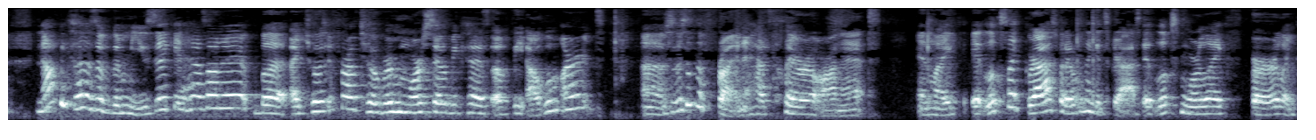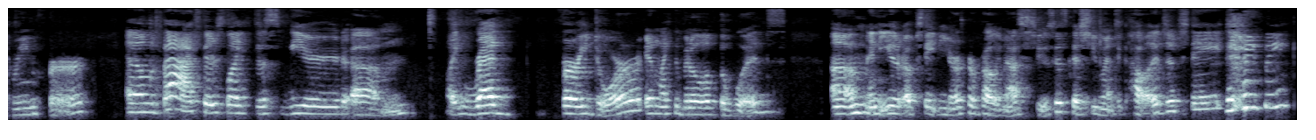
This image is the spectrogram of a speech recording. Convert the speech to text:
not because of the music it has on it, but I chose it for October more so because of the album art. Uh, so this is the front, and it has Clairo on it, and like it looks like grass, but I don't think it's grass. It looks more like fur, like green fur. And on the back, there's like this weird, um, like red furry door in like the middle of the woods um, in either upstate New York or probably Massachusetts because she went to college upstate, I think.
